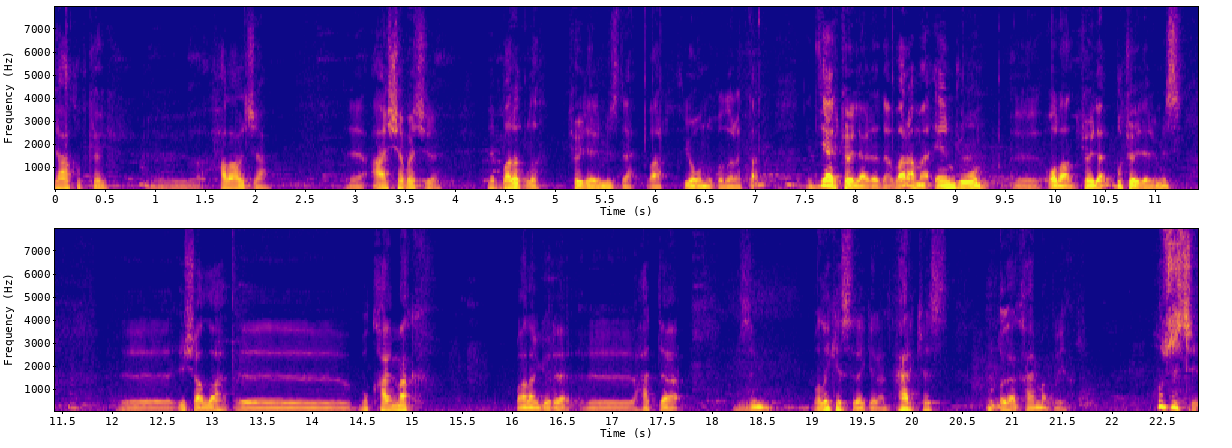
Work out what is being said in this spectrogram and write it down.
Yakupköy, e, Halalca, e, Ayşebacı ve Balıklı köylerimizde var yoğunluk olaraktan. Diğer köylerde de var ama en yoğun e, olan köyler bu köylerimiz. E, inşallah e, bu kaymak bana göre e, hatta bizim Balıkesir'e gelen herkes mutlaka kaymaklı yer. Hususi.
